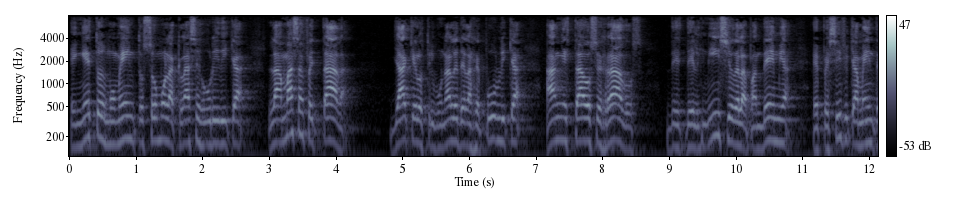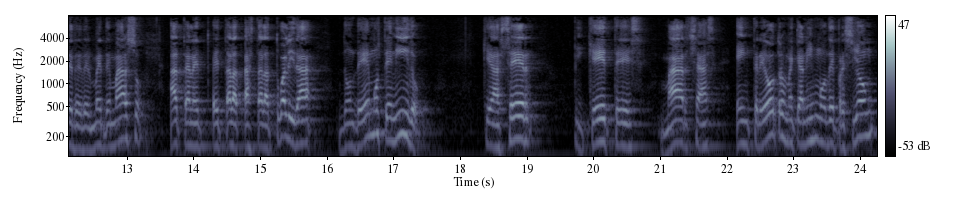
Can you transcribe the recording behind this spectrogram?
En estos momentos somos la clase jurídica la más afectada, ya que los tribunales de la República han estado cerrados desde el inicio de la pandemia, específicamente desde el mes de marzo hasta la, hasta la actualidad, donde hemos tenido que hacer piquetes, marchas, entre otros mecanismos de presión,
